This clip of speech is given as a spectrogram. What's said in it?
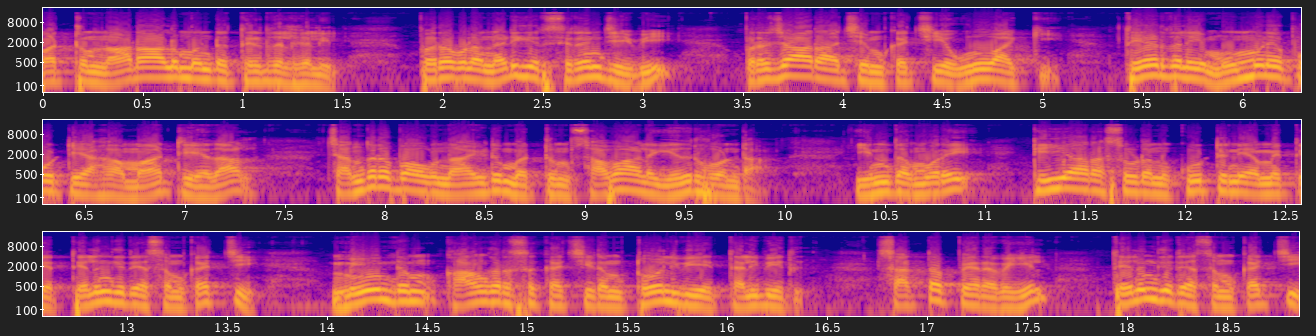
மற்றும் நாடாளுமன்ற தேர்தல்களில் பிரபல நடிகர் சிரஞ்சீவி பிரஜாராஜ்யம் கட்சியை உருவாக்கி தேர்தலை மும்முனை போட்டியாக மாற்றியதால் சந்திரபாபு நாயுடு மற்றும் சவாலை எதிர்கொண்டார். இந்த முறை டிஆர்எஸுடன் கூட்டணி அமைத்த தெலுங்கு தேசம் கட்சி மீண்டும் காங்கிரஸ் கட்சியிடம் தோல்வியை தழுவியது. சட்டப்பேரவையில் தெலுங்கு தேசம் கட்சி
